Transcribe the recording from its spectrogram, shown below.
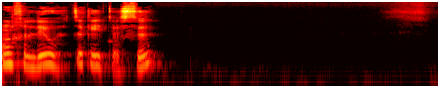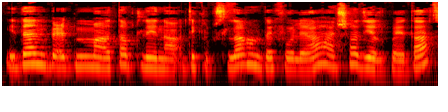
ونخليوه حتى كيتعسل. إذا بعد ما طابت لينا ديك البصلة غنضيفو ليها عشرة ديال البيضات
